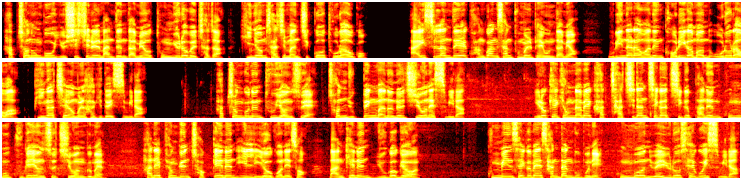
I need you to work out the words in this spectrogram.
합천 홍보 UCC를 만든다며 동유럽을 찾아 기념사진만 찍고 돌아오고 아이슬란드의 관광 상품을 배운다며 우리나라와는 거리가 먼 오로라와 빙하 체험을 하기도 했습니다. 합천군은 두 연수에 1,600만 원을 지원했습니다. 이렇게 경남의 각 자치단체가 지급하는 공무 국외 연수 지원금은 한 해 평균 적게는 1, 2억 원에서 많게는 6억여 원. 국민 세금의 상당 부분이 공무원 외유로 새고 있습니다.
